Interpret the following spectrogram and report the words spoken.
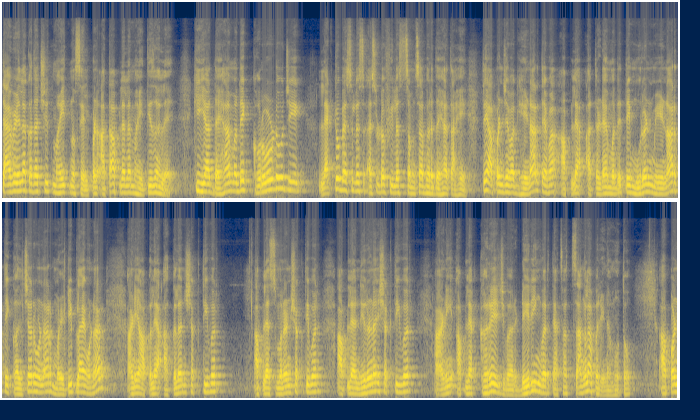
त्यावेळेला कदाचित माहीत नसेल पण आता आपल्याला माहिती झालं आहे की या दह्यामध्ये करोडो जे लॅक्टोबॅसिलस ॲसिडोफिलस चमचाभर दह्यात आहे ते आपण जेव्हा घेणार तेव्हा आपल्या आतड्यामध्ये ते मुरण मिळणार ते कल्चर होणार मल्टिप्लाय होणार आणि आपल्या आकलन शक्तीवर आपल्या स्मरणशक्तीवर आपल्या निर्णय शक्तीवर आणि आपल्या करेजवर डेअरिंगवर त्याचा चांगला परिणाम होतो. आपण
